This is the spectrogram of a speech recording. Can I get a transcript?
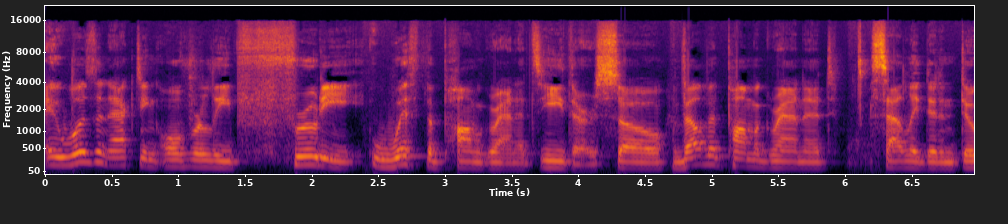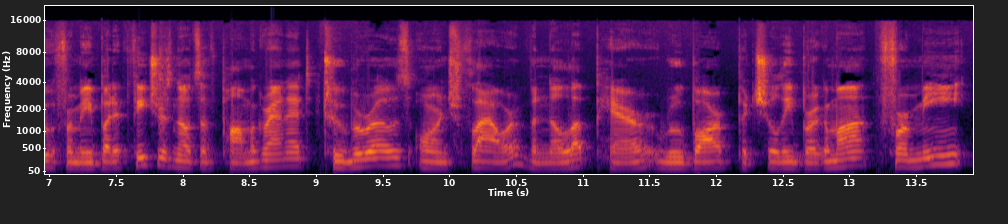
it wasn't acting overly fruity with the pomegranates either so velvet pomegranate sadly didn't do it for me but it features notes of pomegranate, tuberose, orange flower, vanilla, pear, rhubarb, patchouli, bergamot. For me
